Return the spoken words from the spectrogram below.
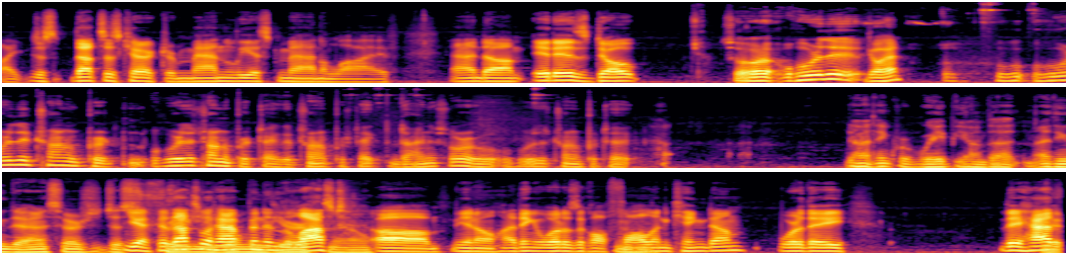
Like just that's his character, manliest man alive. And um, it is dope. So uh, who are they? Go ahead. Who, who are they trying to pro- who are they trying to protect? They're trying to protect the dinosaur, or who are they trying to protect? I think we're way beyond that. I think the dinosaurs are just yeah, because that's what happened in the earth last, um, you know, I think what is it called, Mhm. Fallen Kingdom, where they they had They're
